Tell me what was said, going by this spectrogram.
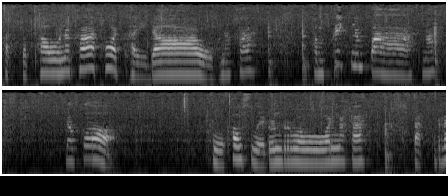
ผัดกะเพรานะคะ ทอดไข่ดาวนะคะทำพริกน้ำปลานะ แล้วก็หุงข้าวสวยร้อนๆนะคะ ตักร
